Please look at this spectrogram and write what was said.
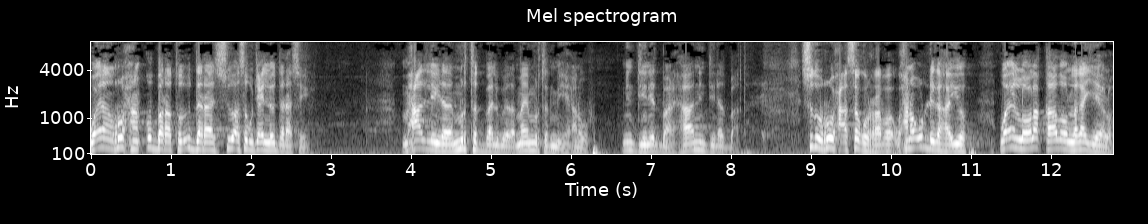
Waa inaan ruuxan u baratood u daraas siduu asagu jecel loo daraaseeyo. Maxaad la yidhahdaa murtad baa lagu yahada maya murtad ma ihi anugu. Nin diineed baan haa nin diineed baa tahay siduu ruuxa asagu rabo waxna u dhigahayo waa in loola qaado oo laga yeelo.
